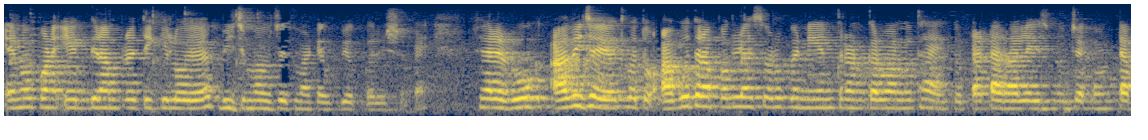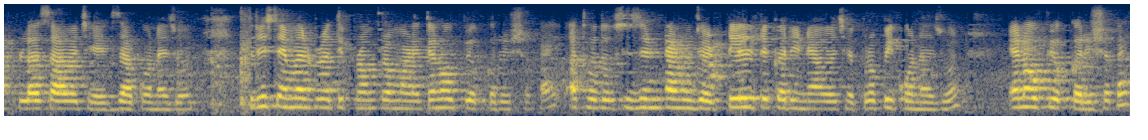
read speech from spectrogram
એનો પણ એક ગ્રામ પ્રતિ કિલોએ બીજ માવજત માટે ઉપયોગ કરી શકાય. જ્યારે રોગ આવી જાય અથવા તો આગોતરા પગલા સ્વરૂપે નિયંત્રણ કરવાનું થાય, તો ટાટા રાલેજનું જે કોન્ટા પ્લસ આવે છે એક્ઝાકોનાઝોલ ત્રીસ એમએલ પ્રતિ પ્રમ પ્રમાણે તેનો ઉપયોગ કરી શકાય. અથવા તો સિઝન્ટાનું જે ટિલ્ટ કરીને આવે છે, પ્રોપિકોનાઝોલ, એનો ઉપયોગ કરી શકાય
